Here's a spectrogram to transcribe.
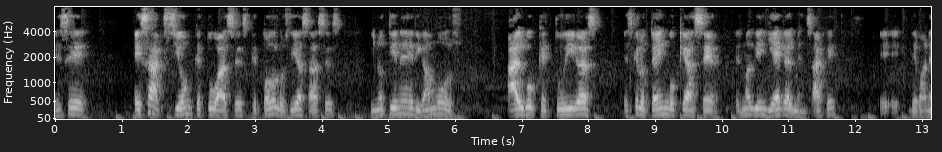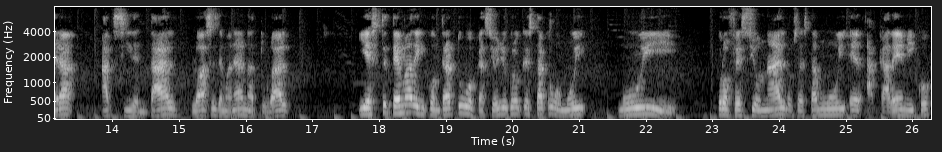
ese, esa acción que tú haces, que todos los días haces, y no tiene, digamos, algo que tú digas, es que lo tengo que hacer. Es más bien llega el mensaje eh, eh, de manera accidental, lo haces de manera natural. Y este tema de encontrar tu vocación yo creo que está como muy, muy profesional, o sea, está muy eh, académico.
